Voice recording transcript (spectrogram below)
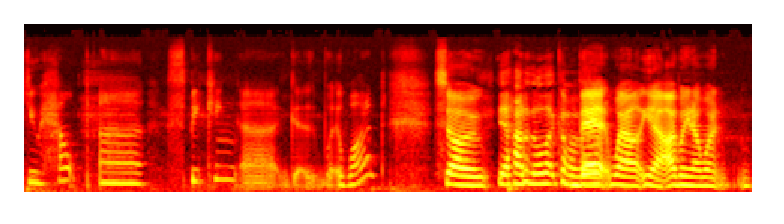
you help uh speaking uh what? So Yeah, how did all that come about? that well, yeah. I mean, I won't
